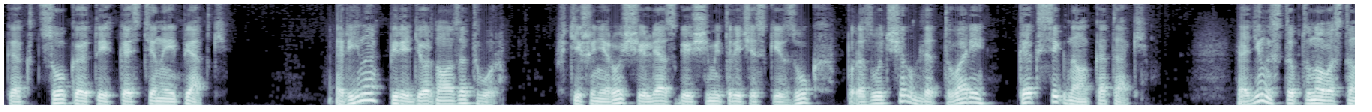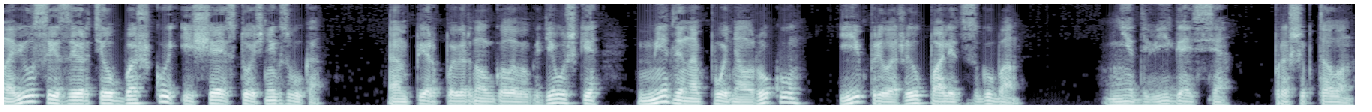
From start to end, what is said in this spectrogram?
как цокают их костяные пятки. Рина передернула затвор. В тишине рощи лязгающий металлический звук прозвучал для твари, как сигнал к атаке. Один из топтунов остановился и завертел башкой, ища источник звука. Ампер повернул голову к девушке, медленно поднял руку и приложил палец к губам. «Не двигайся», – прошептал он.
